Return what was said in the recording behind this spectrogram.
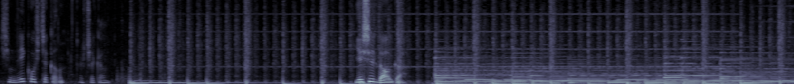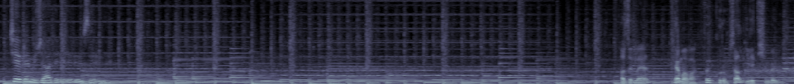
Şimdilik hoşçakalın. Hoşçakalın. Yeşil Dalga Çevre mücadeleleri üzerine Hazırlayan Tema Vakfı Kurumsal İletişim Bölümü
